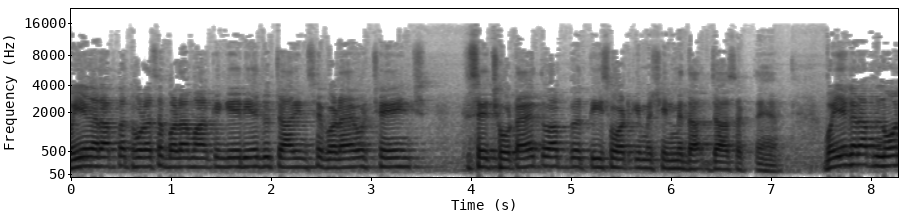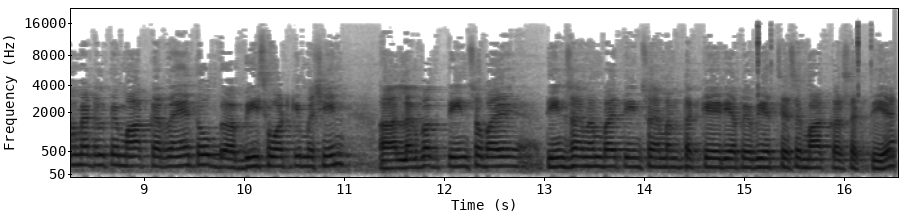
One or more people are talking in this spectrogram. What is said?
वहीं अगर आपका थोड़ा सा बड़ा मार्किंग एरिया जो चार इंच से बड़ा है और छः इंच से छोटा है तो आप 30 वाट की मशीन में जा सकते हैं। वहीं अगर आप नॉन मेटल पे मार्क कर रहे हैं तो 20 वाट की मशीन लगभग 300 बाय 300 सौ एम बाय 300 एम तक के एरिया पे भी अच्छे से मार्क कर सकती है।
